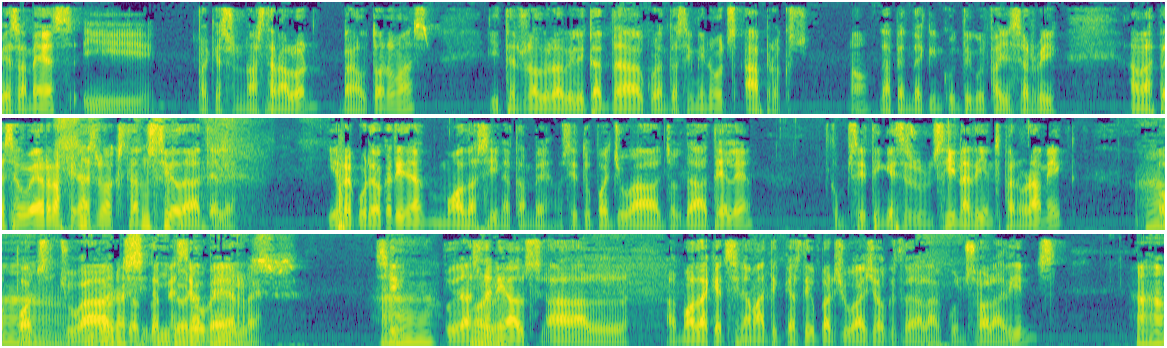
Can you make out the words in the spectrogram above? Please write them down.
pesa més i perquè són standalone, van autònomes, i tens una durabilitat de 45 minuts aprox, no? Depèn de quin contingut faci servir. Amb les PSVR al final és una extensió de la tele. I recordeu que tindran mode cine també. O sigui, tu pots jugar al joc de la tele com si tinguessis un cine dins panoràmic o pots jugar al joc de PSVR. Sí, Ah, podràs tenir els, el, el mode aquest cinemàtic que es diu per jugar a jocs de la consola dins Ahà.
